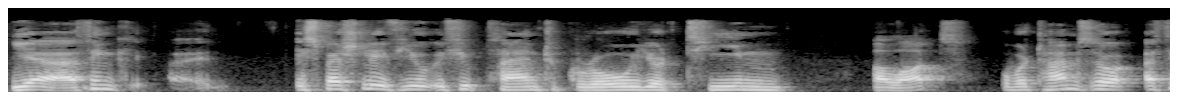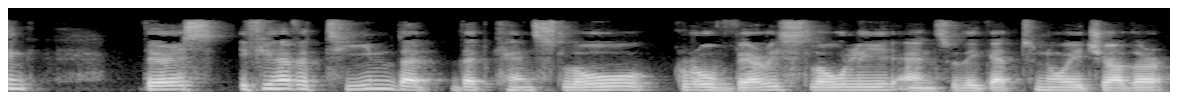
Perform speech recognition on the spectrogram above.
Yeah, I think especially if you if you plan to grow your team a lot over time. So I think there is if you have a team that that can slow grow very slowly and so they get to know each other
